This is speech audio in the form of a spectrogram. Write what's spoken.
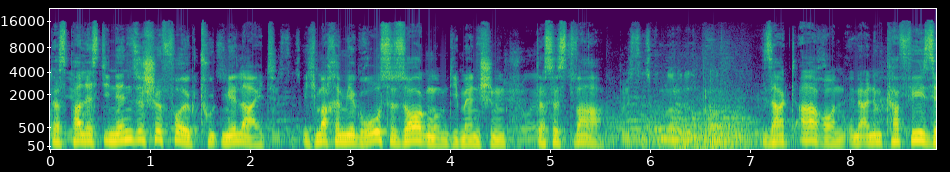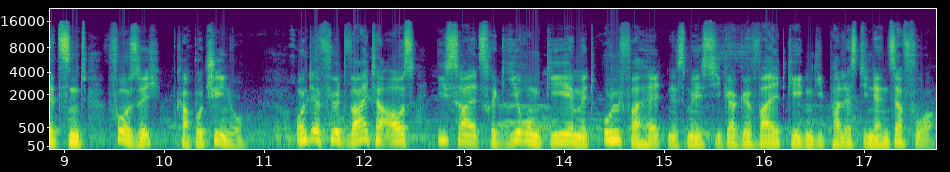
Das palästinensische Volk tut mir leid. Ich mache mir große Sorgen um die Menschen. Das ist wahr. Sagt Aaron in einem Café sitzend, vor sich Cappuccino. Und er führt weiter aus, Israels Regierung gehe mit unverhältnismäßiger Gewalt gegen die Palästinenser vor.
